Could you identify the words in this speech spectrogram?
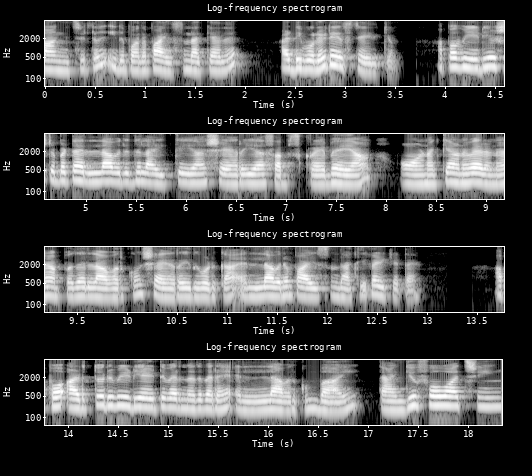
വാങ്ങിച്ചിട്ട് ഇതുപോലെ പായസം ഉണ്ടാക്കിയാൽ അടിപൊളി ടേസ്റ്റ് ആയിരിക്കും. അപ്പോൾ വീഡിയോ ഇഷ്ടപ്പെട്ട എല്ലാവരും ഇത് ലൈക്ക് ചെയ്യുക ഷെയർ ചെയ്യുക സബ്സ്ക്രൈബ് ചെയ്യുക. ഓണൊക്കെയാണ് വരണേ അപ്പോൾ ഇത് എല്ലാവർക്കും ഷെയർ ചെയ്ത് കൊടുക്കുക. എല്ലാവരും പായസം ഉണ്ടാക്കി കഴിക്കട്ടെ. അപ്പോൾ അടുത്തൊരു വീഡിയോ ആയിട്ട് വരുന്നത് വരെ എല്ലാവർക്കും ബായ് താങ്ക് ഫോർ വാച്ചിങ്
